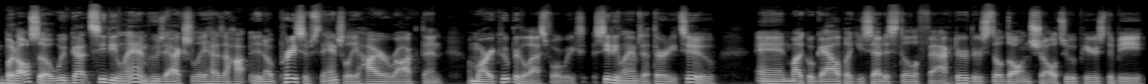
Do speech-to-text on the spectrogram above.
but also we've got CeeDee Lamb, who's actually has a you know pretty substantially higher rock than Amari Cooper the last four weeks. CeeDee Lamb's at 32, And Michael Gallup, like you said, is still a factor. There's still Dalton Schultz, who appears to be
